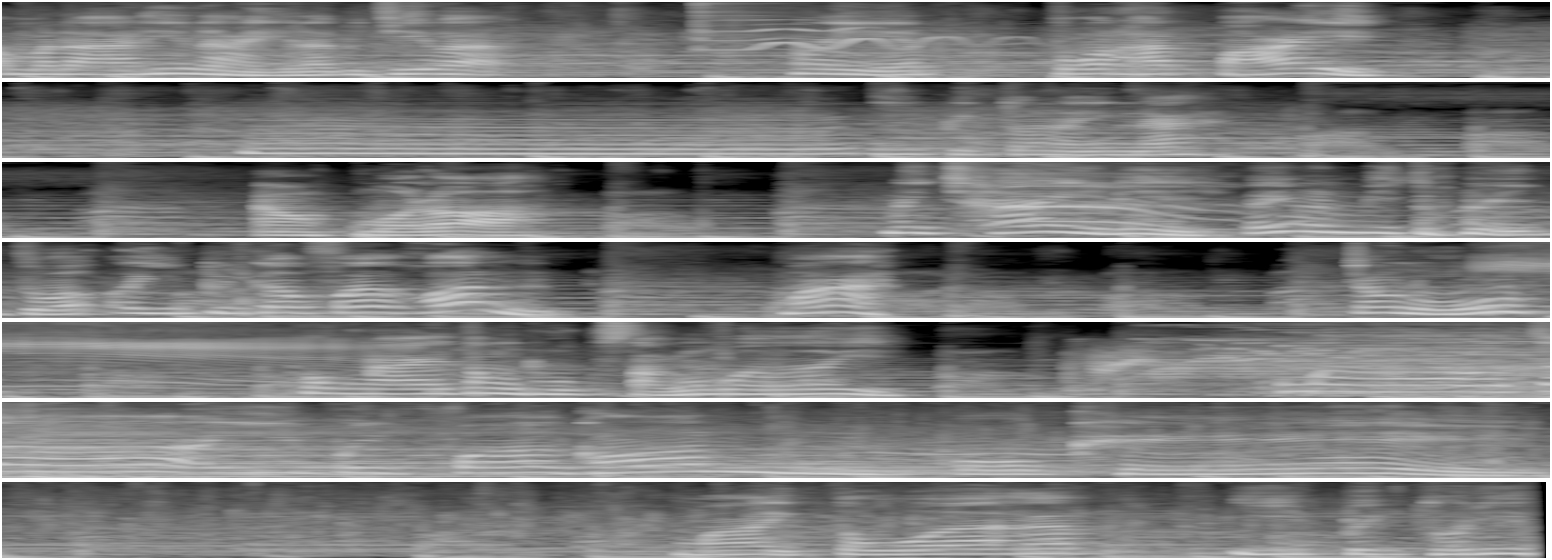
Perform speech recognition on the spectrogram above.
ธรรมดาที่ไหนละพี่จิ๊บอะไม่ไงตัวถัดไป อืมอีพิกตัวไหนอีกนะ เอาหมดแล้วเหรอ ไม่ใช่ดิ เฮ้ยมันมีตัวไหนอีกตัวเอ้ยเป็นกาเฟอร์คอน มา เจ้าหนู พวกนายต้องถูกสังเวย มาแล้วจ้าอีปิกเฟอร์คอน โอเค มาอีกตัวครับ อีปิกตัวที่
